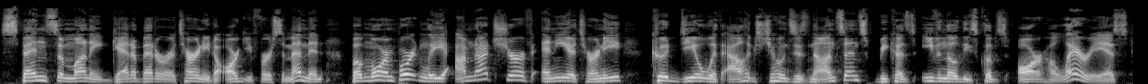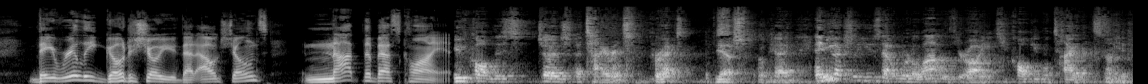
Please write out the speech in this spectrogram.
spend some money, get a better attorney to argue First Amendment. But more importantly, I'm not sure if any attorney could deal with Alex Jones's nonsense because even though these clips are hilarious, they really go to show you that Alex Jones not the best client. You've called this judge a tyrant, correct? Yes. Okay. And you actually use that word a lot with your audience. You call people tyrants, don't you?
